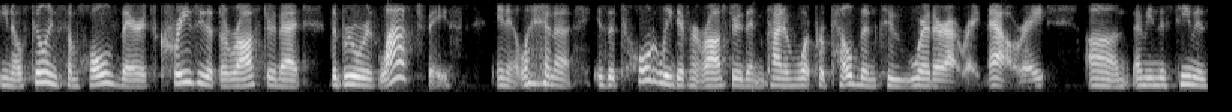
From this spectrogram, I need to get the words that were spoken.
you know, filling some holes there. It's crazy that the roster that the Brewers last faced in Atlanta is a totally different roster than kind of what propelled them to where they're at right now, right? Um, I mean, this team is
